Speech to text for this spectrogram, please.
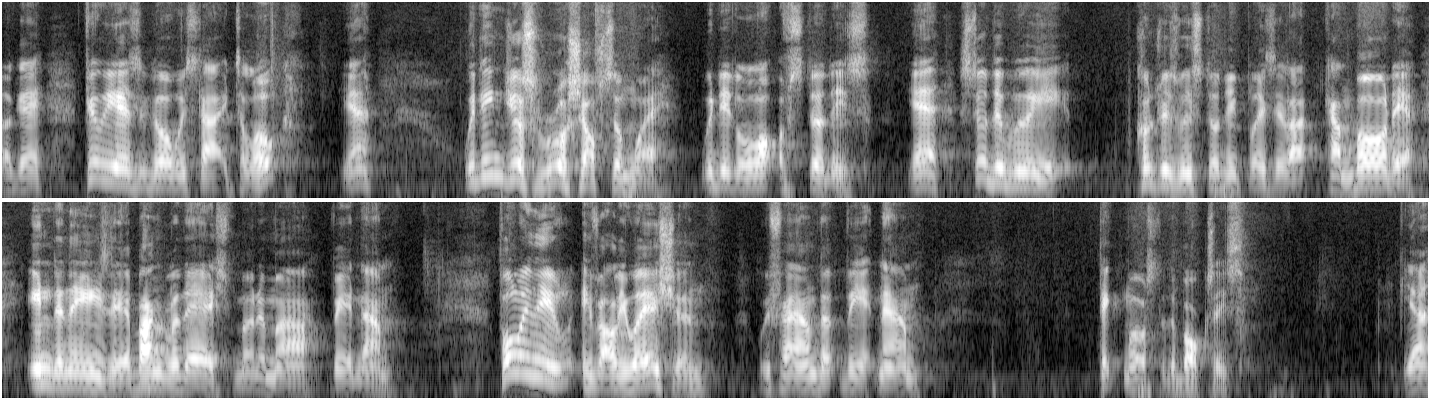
Okay? A few years ago, we started to look, yeah? We didn't just rush off somewhere. We did a lot of studies, yeah? Studied we, countries we studied, places like Cambodia, Indonesia, Bangladesh, Myanmar, Vietnam. Following the evaluation, we found that Vietnam ticked most of the boxes. Yeah?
